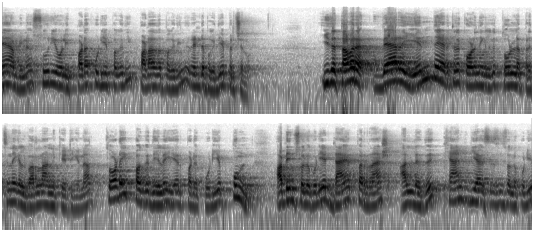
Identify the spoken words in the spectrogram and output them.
ஏன் அப்படின்னா சூரிய ஒளி படக்கூடிய பகுதி படாத பகுதின்னு ரெண்டு பகுதியை பிரிச்சிடலாம். இதை தவிர வேற எந்த இடத்துல குழந்தைங்களுக்கு தோலில் பிரச்சனைகள் வரலான்னு கேட்டிங்கன்னா தொடை பகுதியில் ஏற்படக்கூடிய புண் அப்படின்னு சொல்லக்கூடிய டயப்பர் ரேஷ் அல்லது கேண்டிடியாசிஸ்ன்னு சொல்லக்கூடிய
